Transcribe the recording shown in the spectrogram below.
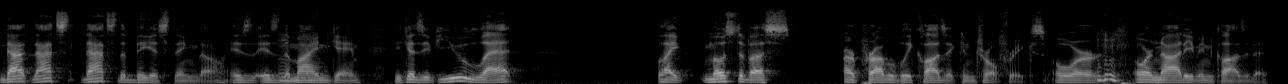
that that's that's the biggest thing though is is the mm-hmm. mind game because if you let like most of us are probably closet control freaks or or not even closeted.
